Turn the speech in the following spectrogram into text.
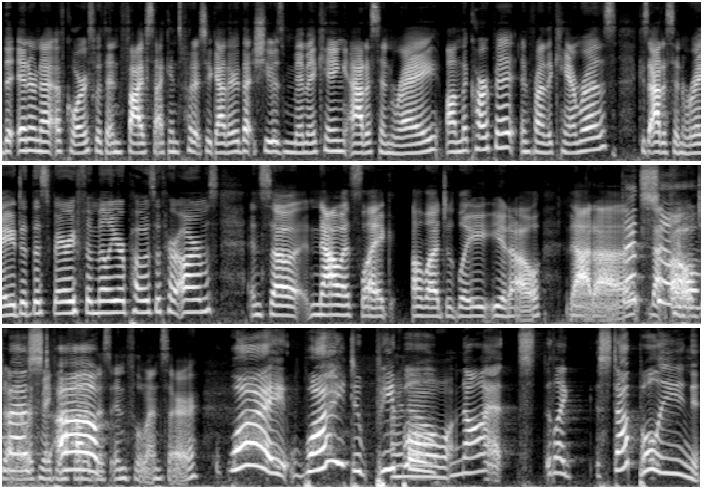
the internet, of course, within five seconds put it together that she was mimicking Addison Rae on the carpet in front of the cameras because Addison Rae did this very familiar pose with her arms. And so now it's like allegedly, you know, that uh That's that so Kendall Jenner was making fun of this influencer. Why? Why do people not like stop bullying?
